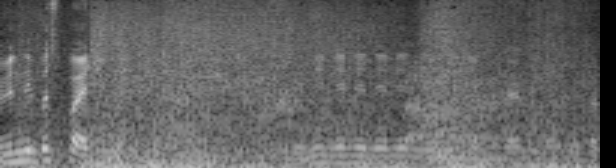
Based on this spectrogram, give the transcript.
Ну він небезпечний. Ні, ні, ні, ні, ні, ні, ні, ні, мене не можна так.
